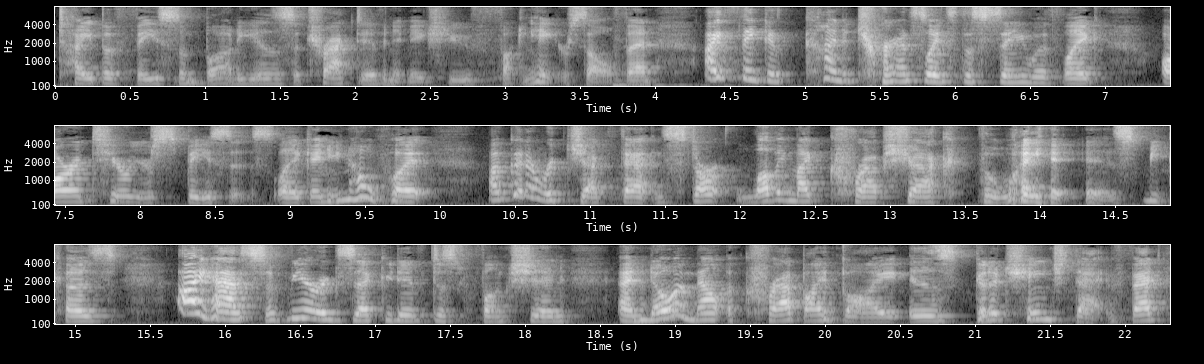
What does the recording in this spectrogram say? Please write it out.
type of face and body is attractive and it makes you fucking hate yourself. And I think it kind of translates the same with like our interior spaces. Like, and you know what? I'm gonna reject that and start loving my crap shack the way it is because I have severe executive dysfunction, and no amount of crap I buy is gonna change that. In fact,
